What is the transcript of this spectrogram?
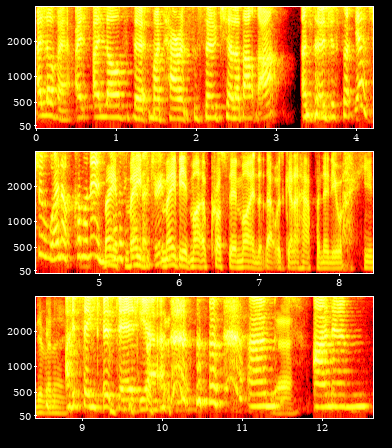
I love it. I, I love that my parents are so chill about that. And they're just like, yeah, sure, why not? Come on in. Maybe, maybe, maybe, it might have crossed their mind that that was going to happen anyway. You never know. I think it did, yeah. um, yeah. And um,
